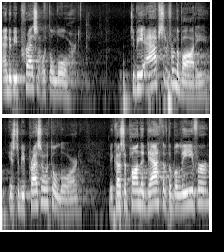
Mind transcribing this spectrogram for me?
and to be present with the Lord. To be absent from the body is to be present with the Lord, because upon the death of the believer,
